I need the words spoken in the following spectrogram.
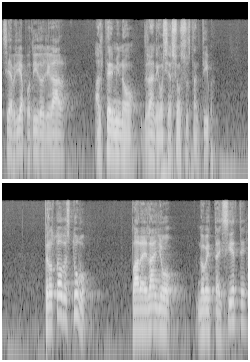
se habría podido llegar al término de la negociación sustantiva. Pero todo estuvo para el año 97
